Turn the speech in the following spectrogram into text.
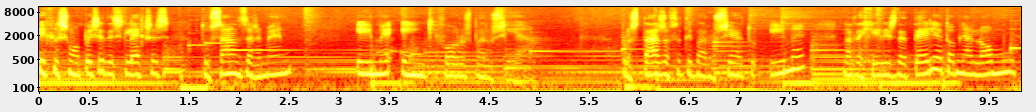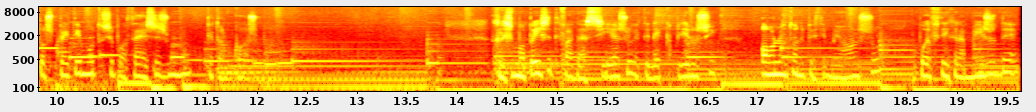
ή χρησιμοποιήστε τις λέξεις του Σαν Ζερμέν είμαι η παρουσία. Προστάζω αυτή την παρουσία του είμαι να διαχειρίζεται τέλεια το μυαλό μου, το σπίτι μου, τις υποθέσεις μου και τον κόσμο. Χρησιμοποίησε τη φαντασία σου για την εκπλήρωση όλων των επιθυμιών σου που ευθυγραμμίζονται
